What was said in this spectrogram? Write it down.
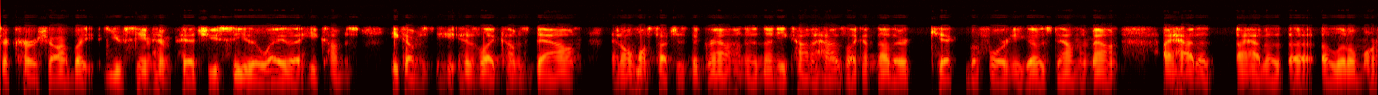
to Kershaw, but you've seen him pitch. You see the way that he comes. He comes. He, his leg comes down and almost touches the ground, and then he kind of has like another kick before he goes down the mound. I had a I had a, a, a little more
